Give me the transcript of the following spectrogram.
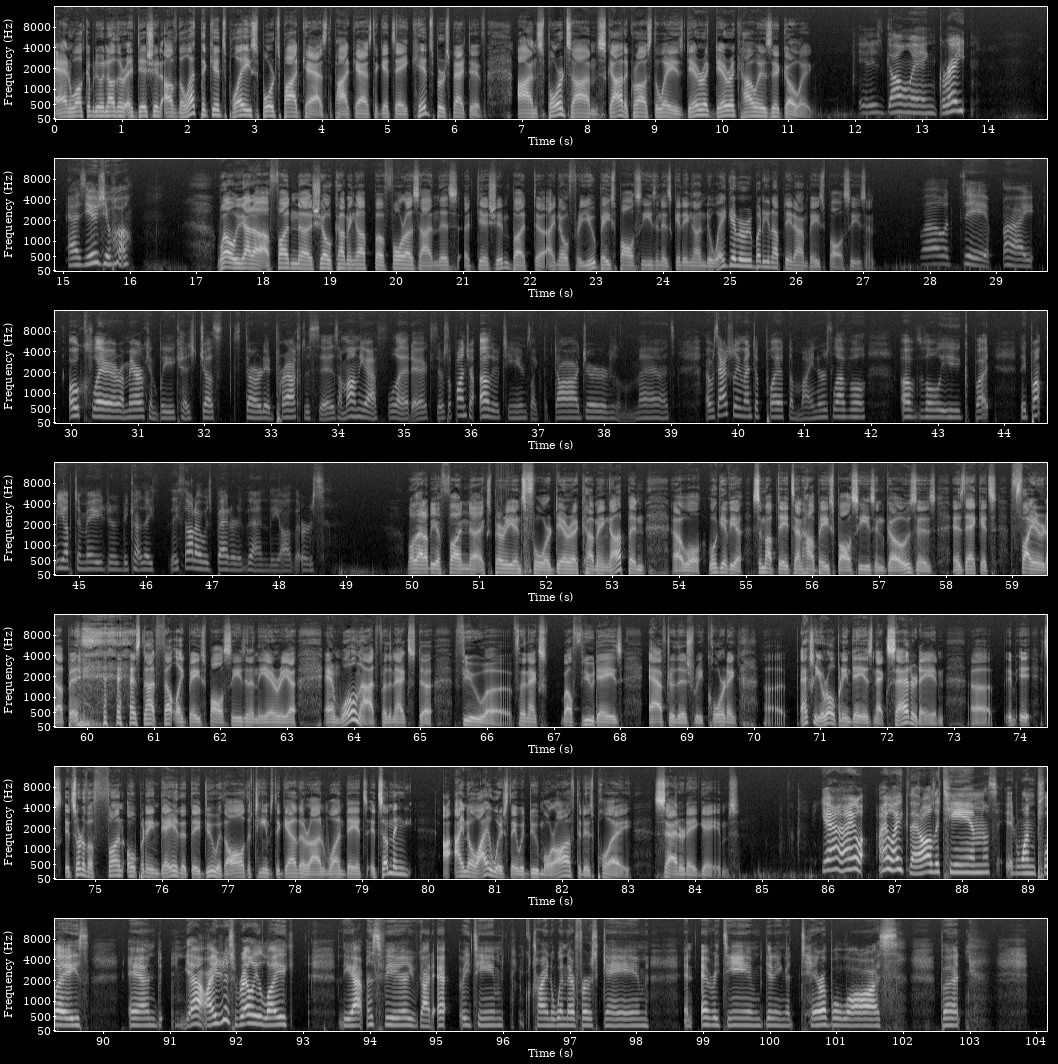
and welcome to another edition of the Let the Kids Play Sports Podcast, the podcast that gets a kid's perspective on sports. I'm Scott. Across the way is Derek. Derek, how is it going? It is going great, as usual. Well, we got a, a fun uh, show coming up uh, for us on this edition, but uh, I know for you, baseball season is getting underway. Give everybody an update on baseball season. Well, let's see. My Eau Claire American League has just started practices. I'm on the athletics. There's a bunch of other teams like the Dodgers and the Mets. I was actually meant to play at the minors level of the league, but they bumped me up to majors because they they thought I was better than the others. Well, that'll be a fun uh, experience for Derek coming up, and uh, we'll we'll give you some updates on how baseball season goes as as that gets fired up. It has not felt like baseball season in the area, and will not for the next uh, few uh, for the next well few days after this recording. Actually, your opening day is next Saturday, and uh, it, it, it's it's sort of a fun opening day that they do with all the teams together on one day. It's it's something I, I know I wish they would do more often is play Saturday games. Yeah, I I like that. All the teams in one place, and yeah, I just really like the atmosphere. You've got every team trying to win their first game, and every team getting a terrible loss. But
